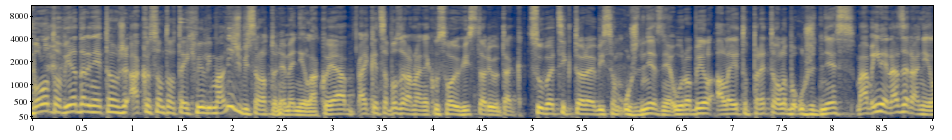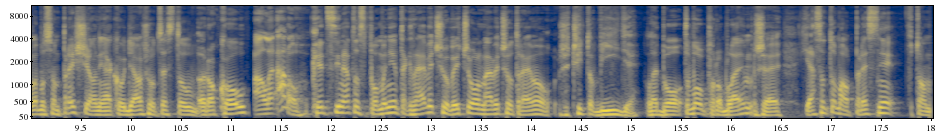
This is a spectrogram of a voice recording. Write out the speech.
bolo to vyjadrenie toho, že ako som to v tej chvíli mal, nič by som na to nemenil. Ako ja, aj keď sa pozerám na nejakú svoju históriu, tak sú veci, ktoré by som už dnes neurobil, ale je to preto, lebo už dnes mám iné nazeranie, lebo som prešiel nejakou ďalšou cestou rokov. Ale áno, keď si na to spomeniem, tak najväčšou väčšou najväčšou trémou, že či to vyjde. Lebo to bol problém, že ja som to mal presne v tom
